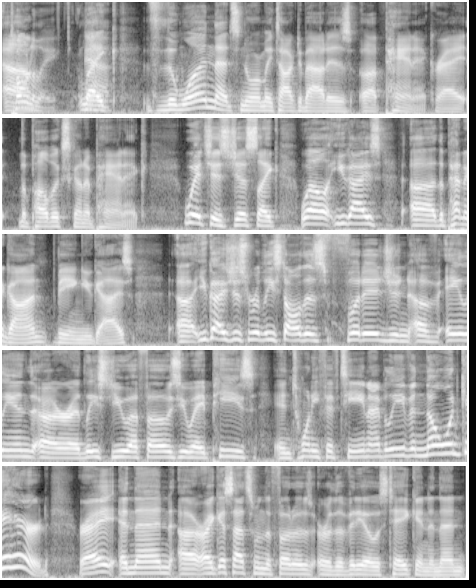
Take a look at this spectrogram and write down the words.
Um, Totally, yeah. Like the one that's normally talked about is uh, panic, right? The public's gonna panic, which is just like, well, you guys, uh, the Pentagon, being you guys. Uh, you guys just released all this footage and of aliens, or at least UFOs, UAPs in 2015, I believe, and no one cared, right? And then, uh, or I guess that's when the photos or the video was taken. And then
